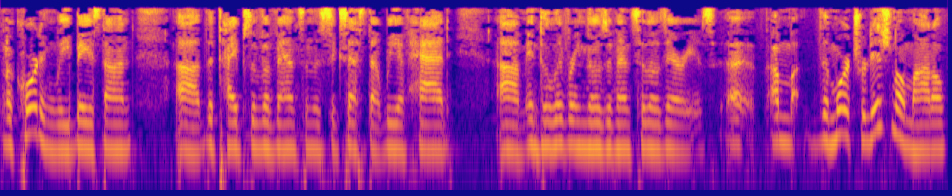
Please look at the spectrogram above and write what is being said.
accordingly based on uh, the types of events and the success that we have had um, in delivering those events to those areas. Uh, um, the more traditional model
